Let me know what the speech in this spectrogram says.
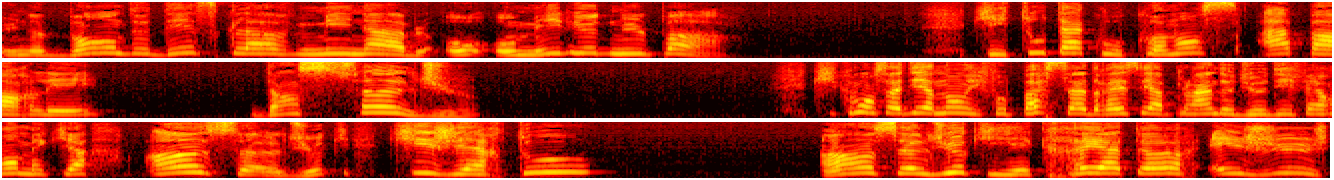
une bande d'esclaves minables au, milieu de nulle part, qui tout à coup commence à parler d'un seul Dieu qui commence à dire non, il ne faut pas s'adresser à plein de dieux différents, mais qu'il y a un seul Dieu qui, qui, gère tout. Un seul Dieu qui est créateur et juge,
